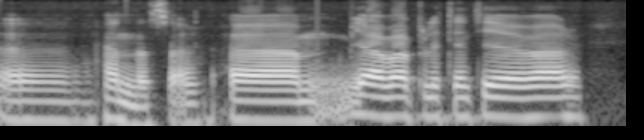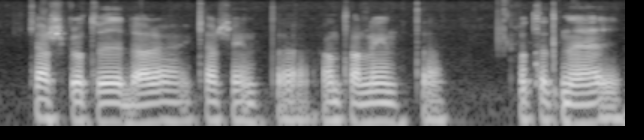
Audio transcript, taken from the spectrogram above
uh, händelser. Jag har varit på lite intervjuer, kanske gått vidare, kanske inte, antagligen inte. Fått ett nej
